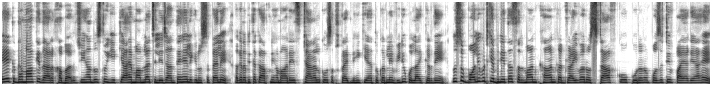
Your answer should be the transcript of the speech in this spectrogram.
एक धमाकेदार खबर। जी हाँ दोस्तों, ये क्या है मामला, चलिए जानते हैं, लेकिन उससे पहले अगर अभी तक आपने हमारे इस चैनल को सब्सक्राइब नहीं किया है तो कर लें, वीडियो को लाइक कर दें। दोस्तों, बॉलीवुड के अभिनेता सलमान खान का ड्राइवर और स्टाफ को कोरोना पॉजिटिव पाया गया है।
